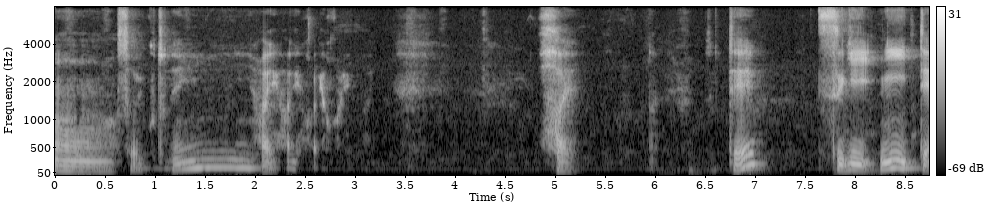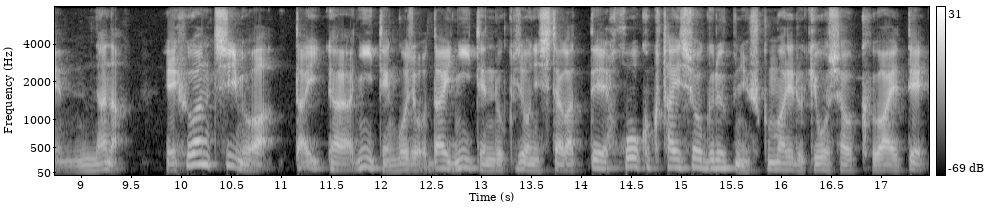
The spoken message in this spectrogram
うん、そういうことね。はいはいはいはい。はい。で、次、2.7。F1 チームは第あ2.5条、第2.6条に従って報告対象グループに含まれる業者を加えて、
